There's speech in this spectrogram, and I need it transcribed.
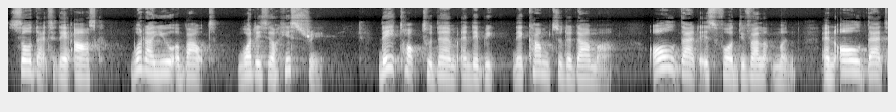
so that they ask, What are you about? What is your history? They talk to them and they, be, they come to the Dharma. All that is for development, and all that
